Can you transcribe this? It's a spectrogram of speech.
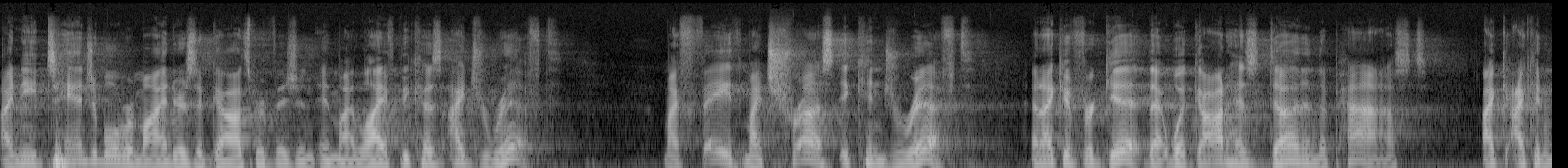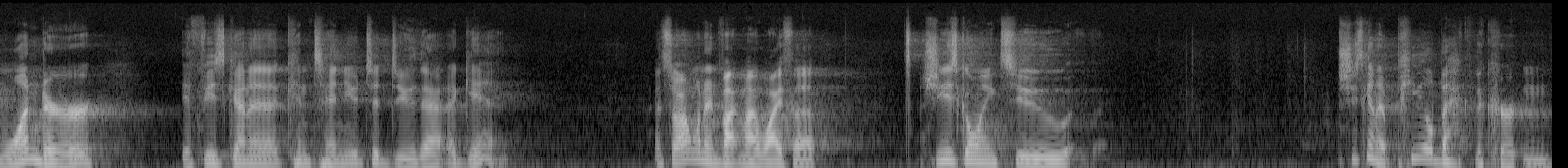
I need tangible reminders of God's provision in my life because I drift. My faith, my trust, it can drift. And I can forget that what God has done in the past, I, I can wonder if He's going to continue to do that again. And so I want to invite my wife up. She's going to she's going to peel back the curtain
